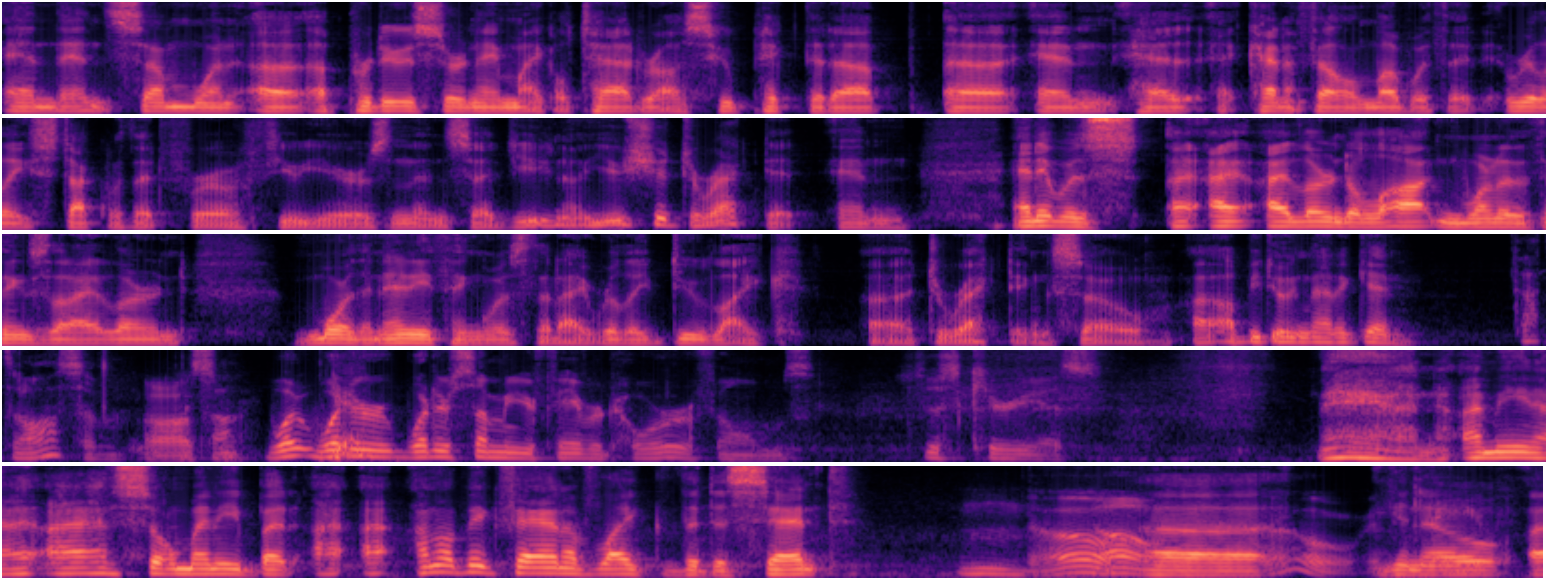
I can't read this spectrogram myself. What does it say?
and then someone, a, a producer named Michael Tadros, who picked it up uh, and had kind of fell in love with it, really stuck with it for a few years, and then said, you know, you should direct it. And and it was I, I I learned a lot, and one of the things that I learned more than anything was that I really do like uh, directing. So I'll be doing that again. That's awesome. That's Awesome. What what Yeah. are what are some of your favorite horror films? Just curious. Man, I mean, I, I have so many, but I, I, I'm a big fan of like The Descent. Oh, Uh, oh, you know. I,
